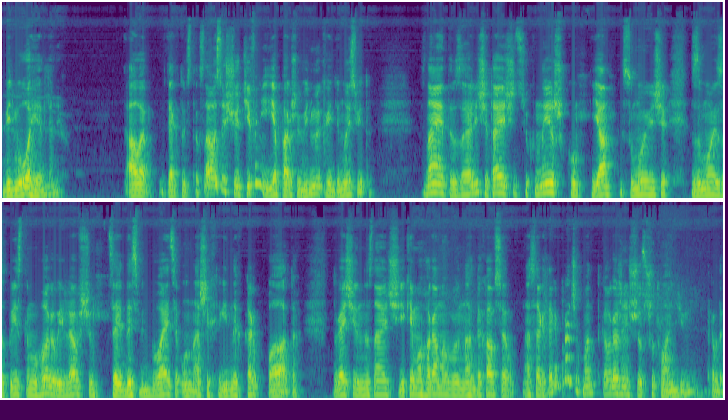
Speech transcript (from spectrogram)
відьмологія для них. Але як тут так сталося, що Тіфані є першою відьмою кридяної світу. Знаєте, взагалі, читаючи цю книжку, я, сумуючи зимою за поїздками гори, уявляв, що це десь відбувається у наших рідних Карпатах. До речі, не знаю, якими горами надихався на Пратчет, в мене таке враження, що з Шотландії. Треба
